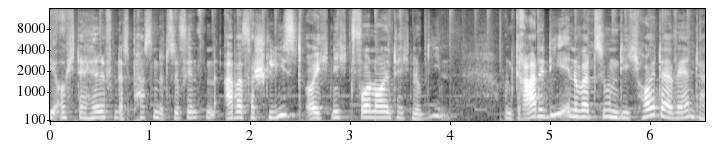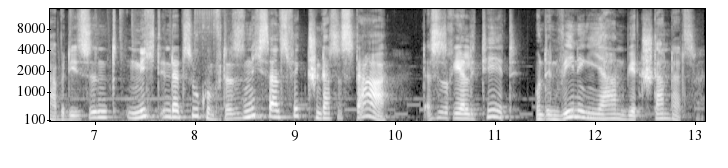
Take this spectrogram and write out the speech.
die euch da helfen, das Passende zu finden. Aber verschließt euch nicht vor neuen Technologien. Und gerade die Innovationen, die ich heute erwähnt habe, die sind nicht in der Zukunft. Das ist nicht Science Fiction, das ist da. Das ist Realität und in wenigen Jahren wird Standard sein.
